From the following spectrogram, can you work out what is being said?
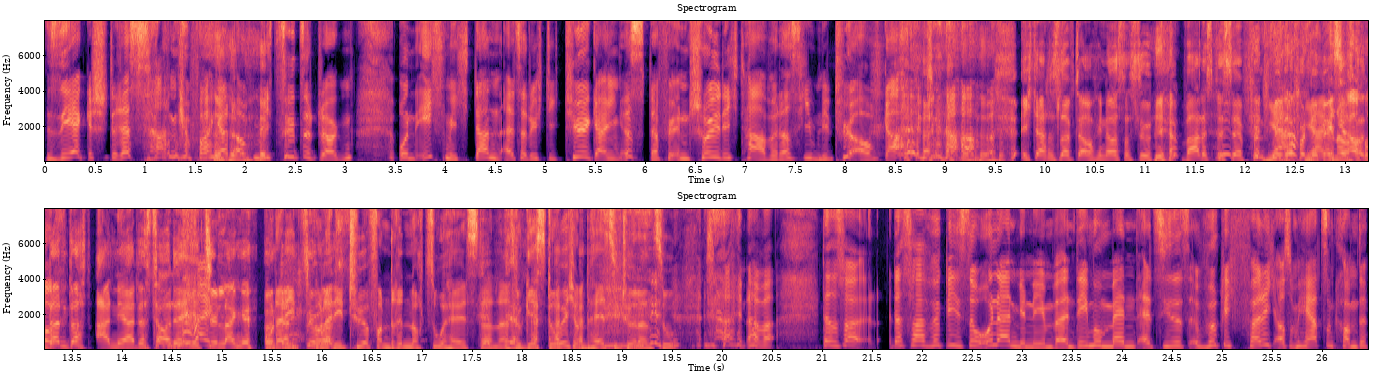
sehr gestresst angefangen hat, auf mich zuzujoggen. Und ich mich dann, als er durch die Tür gegangen ist, dafür entschuldigt habe, dass ich ihm die Tür aufgehalten habe. Ich dachte, es läuft darauf hinaus, dass du wartest, bis er fünf Ja, Meter von dir ja, weg genau. und dann dachtest, ah nee, das dauert ja eh zu lange. Oder die, zu oder die Tür von drinnen noch zuhältst dann. Also du gehst durch und hältst die Tür dann zu. Nein, aber das war, das war wirklich so unangenehm, weil in dem Moment, als dieses wirklich völlig aus dem Herzen kommende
